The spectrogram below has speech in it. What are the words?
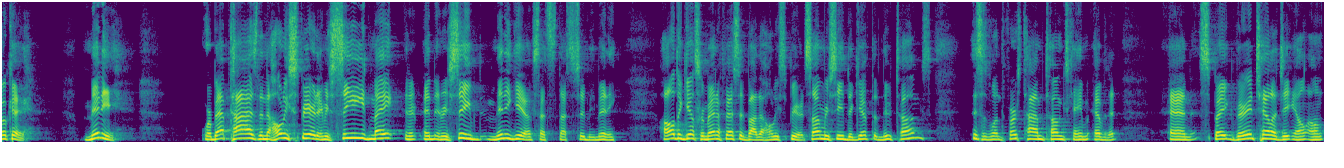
okay, many were baptized in the Holy Spirit and received, may, and, and received many gifts. That's, that should be many. All the gifts were manifested by the Holy Spirit. Some received the gift of new tongues. This is when the first time tongues came evident and spake very intelligently on,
